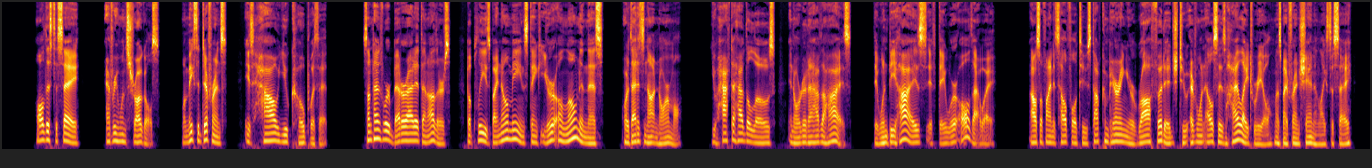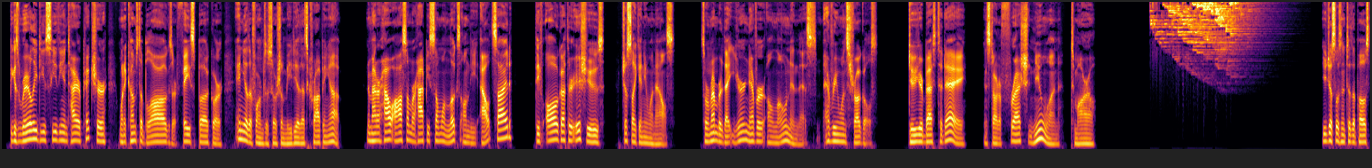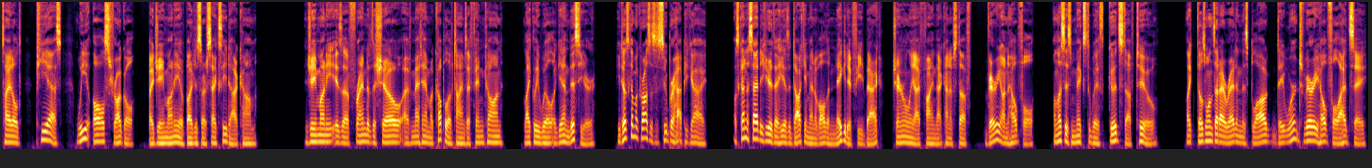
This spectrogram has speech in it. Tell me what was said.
All this to say, everyone struggles. What makes a difference is how you cope with it. Sometimes we're better at it than others, but please by no means think you're alone in this or that it's not normal. You have to have the lows in order to have the highs. They wouldn't be highs if they were all that way. I also find it's helpful to stop comparing your raw footage to everyone else's highlight reel, as my friend Shannon likes to say, because rarely do you see the entire picture when it comes to blogs or Facebook or any other forms of social media that's cropping up. No matter how awesome or happy someone looks on the outside, They've all got their issues just like anyone else. So remember that you're never alone in this. Everyone struggles. Do your best today and start a fresh new one tomorrow. You just listened to the post titled P.S. We All Struggle by J Money of BudgetsAreSexy.com. J Money is a friend of the show. I've met him a couple of times at FinCon, likely will again this year. He does come across as a super happy guy. I was kind of sad to hear that he has a document of all the negative feedback. Generally, I find that kind of stuff very unhelpful. Unless it's mixed with good stuff too. Like those ones that I read in this blog, they weren't very helpful, I'd say.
